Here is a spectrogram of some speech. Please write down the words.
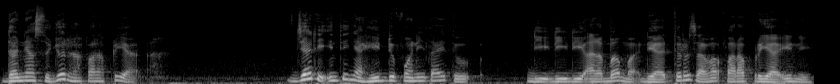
Dan yang setuju adalah para pria. Jadi intinya hidup wanita itu di di di Alabama diatur sama para pria ini.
